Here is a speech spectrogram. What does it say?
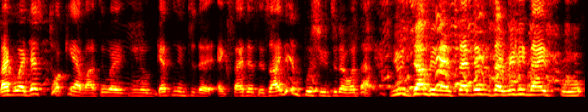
like we are just talking about it, we're, you know, getting into the excited stage. So I didn't push you into the water. You jumped in and said, this is a really nice pool.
